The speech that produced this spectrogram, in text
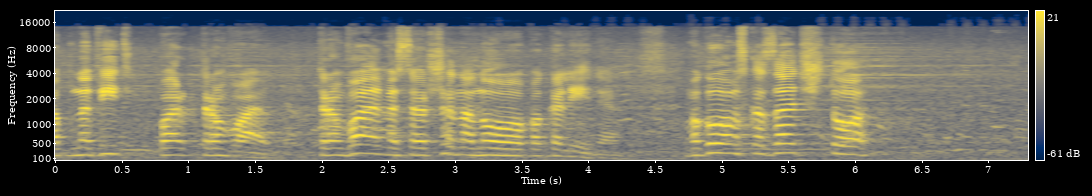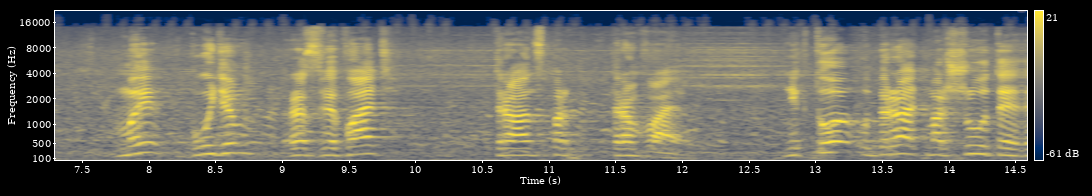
обновить парк трамваев. Трамваями совершенно нового поколения. Могу вам сказать, что мы будем развивать транспорт трамваев. Никто убирать маршруты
